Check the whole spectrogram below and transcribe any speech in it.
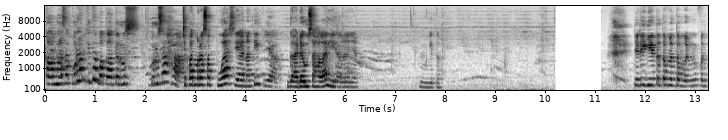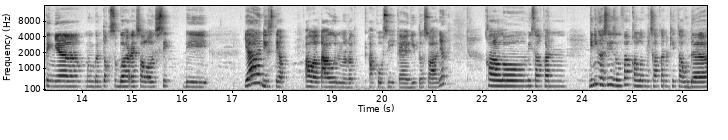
Kalau ngerasa kurang kita bakal terus berusaha. Cepat merasa puas ya nanti iya. nggak ada usaha lagi Iya. sebenarnya. Hmm, gitu. Jadi gitu teman-teman pentingnya membentuk sebuah resolusi di ya di setiap awal tahun menurut aku sih kayak gitu. Soalnya kalau misalkan gini gak sih Zulfa? Kalau misalkan kita udah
